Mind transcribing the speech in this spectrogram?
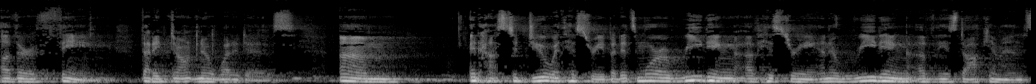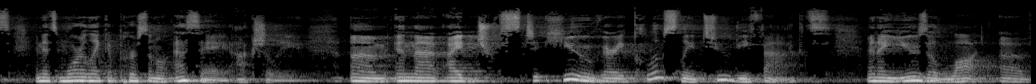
other thing that I don't know what it is. Um, it has to do with history, but it's more a reading of history and a reading of these documents. And it's more like a personal essay, actually. Um, and that I hew very closely to the facts and I use a lot of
